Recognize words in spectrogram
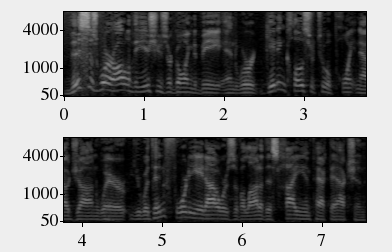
This is where all of the issues are going to be, and we're getting closer to a point now, John, mm. where you're within 48 hours of a lot of this high impact action.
